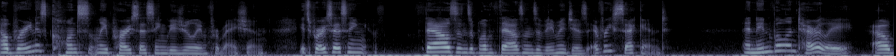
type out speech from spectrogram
Our brain is constantly processing visual information. It's processing thousands upon thousands of images every second. And involuntarily, our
